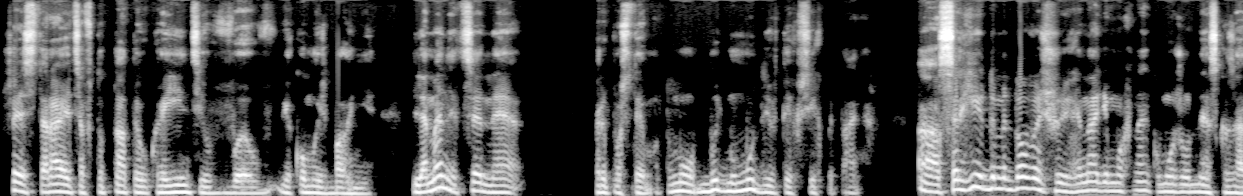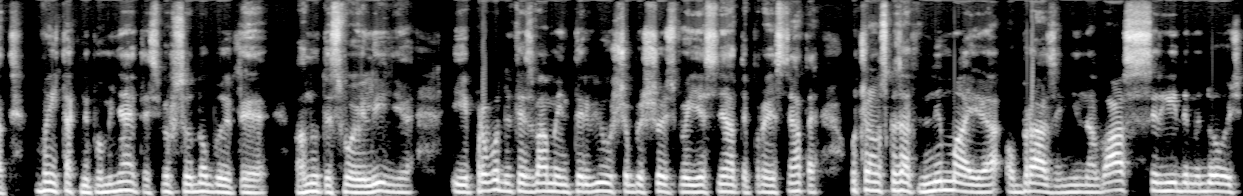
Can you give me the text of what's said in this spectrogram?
ще стараються втоптати українців в, в якомусь багні. Для мене це не припустимо. Тому будьмо мудрі в тих всіх питаннях. А Сергію Демидовичу і Геннадію Мохненку можу одне сказати: ви і так не поміняєтесь, ви все одно будете гнути свою лінію і проводити з вами інтерв'ю, щоб щось виясняти, проясняти. Хочу вам сказати, немає образи ні на вас, Сергій Демидович,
